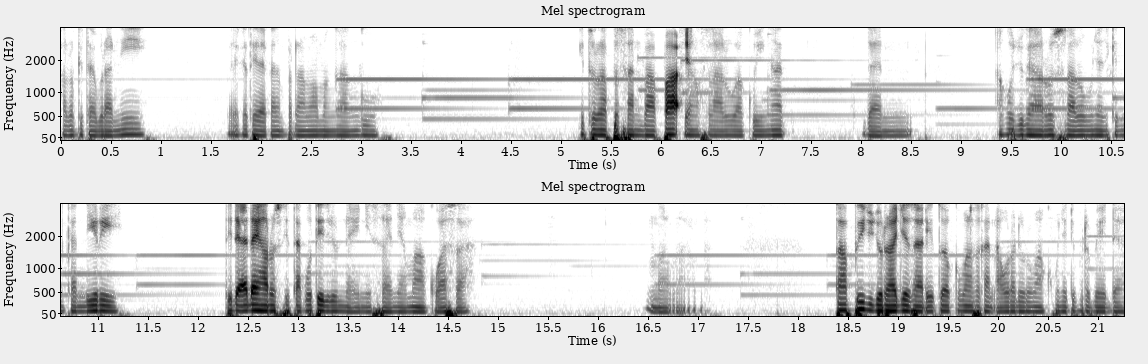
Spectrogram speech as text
Kalau kita berani, mereka tidak akan pernah mau mengganggu. Itulah pesan bapak yang selalu aku ingat dan aku juga harus selalu meyakinkan diri. Tidak ada yang harus ditakuti di dunia ini selain yang maha kuasa. Nah, nah, nah. Tapi jujur aja saat itu aku merasakan aura di rumahku menjadi berbeda.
